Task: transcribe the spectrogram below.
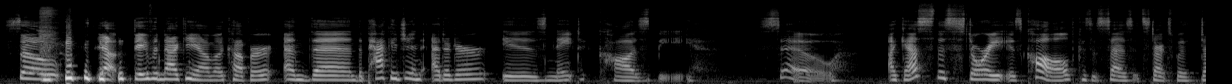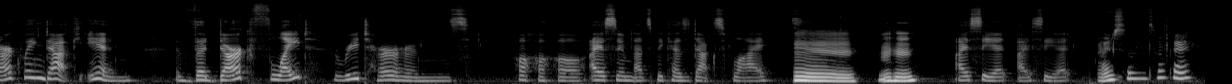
So, yeah, David Nakayama cover. And then the package and editor is Nate Cosby. So, I guess this story is called, because it says it starts with Darkwing Duck in The Dark Flight Returns. Ho ho ho. I assume that's because ducks fly. Mm. Mm-hmm. I see it. I see it. It's okay.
